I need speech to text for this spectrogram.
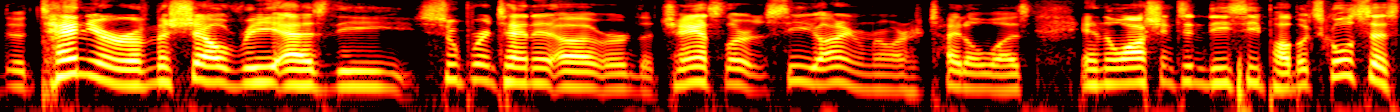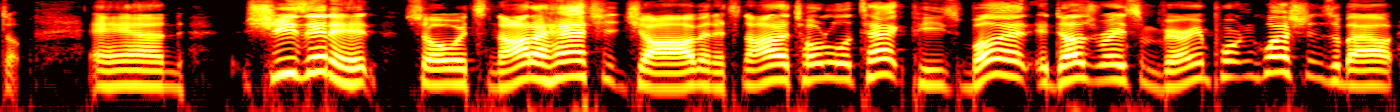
the tenure of Michelle Rhee as the superintendent uh, or the chancellor, the CEO, I don't even remember what her title was, in the Washington D.C. public school system, and she's in it, so it's not a hatchet job and it's not a total attack piece, but it does raise some very important questions about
